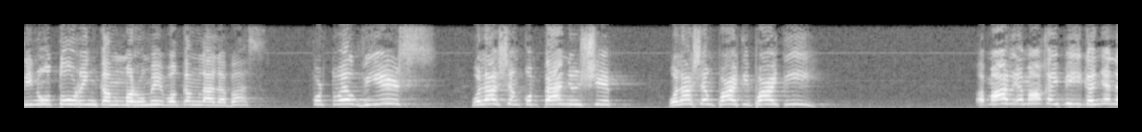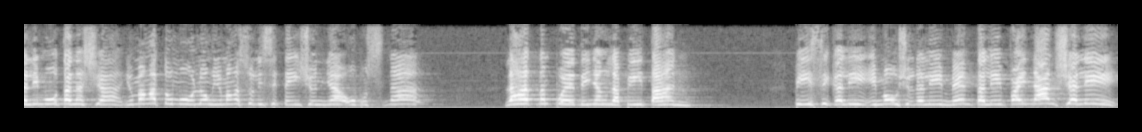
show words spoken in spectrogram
tinuturing kang marumi, huwag kang lalabas. For 12 years, wala siyang companionship. Wala siyang party-party. Ah, Maaari ang mga kaibigan niya, nalimutan na siya. Yung mga tumulong, yung mga solicitation niya, ubus na. Lahat ng pwede niyang lapitan. Physically, emotionally, mentally, financially.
